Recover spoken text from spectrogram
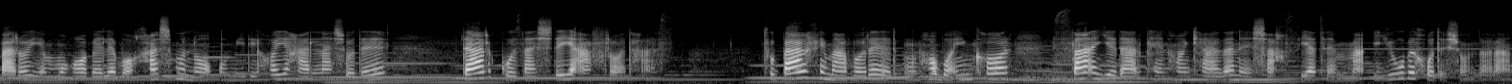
برای مقابله با خشم و ناامیدی های حل نشده در گذشته افراد هست. تو برخی موارد اونها با این کار سعی در پنهان کردن شخصیت معیوب خودشون دارن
